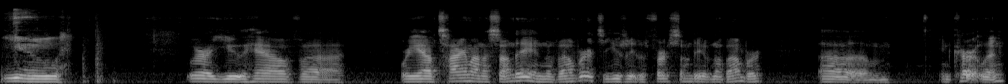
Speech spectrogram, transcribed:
you where you have uh, where you have time on a Sunday in November. It's usually the first Sunday of November um, in Kirtland.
